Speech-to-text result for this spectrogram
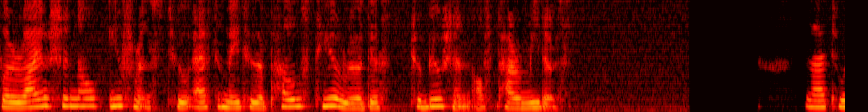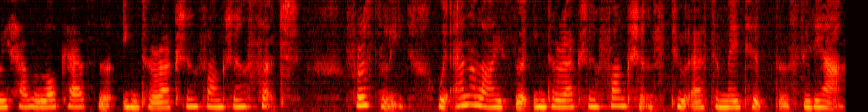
variational inference to estimate the posterior distribution of parameters. Let we have a look at the interaction function search. Firstly, we analyze the interaction functions to estimate the CTR.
